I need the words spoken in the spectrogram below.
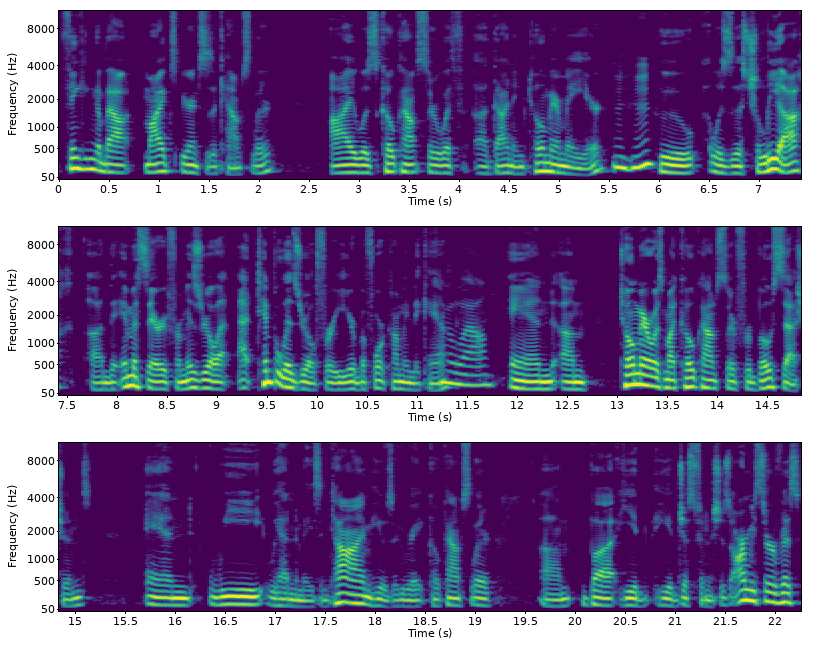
thinking about my experience as a counselor, I was co-counselor with a guy named Tomer Meir, who was the shaliach, uh, the emissary from Israel at, at Temple Israel for a year before coming to camp. oh wow. And um, Tomer was my co-counselor for both sessions, and we we had an amazing time. He was a great co-counselor, um, but he had he had just finished his army service,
